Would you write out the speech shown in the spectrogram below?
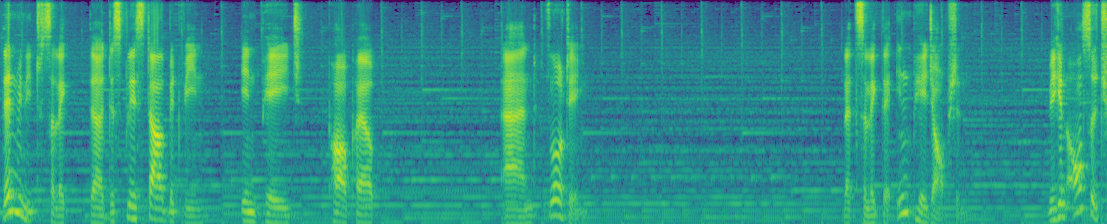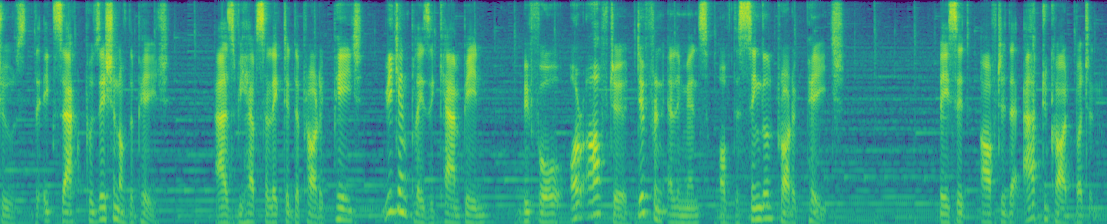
Then we need to select the display style between in-page, pop-up, and floating. Let's select the in-page option. We can also choose the exact position of the page. As we have selected the product page, we can place a campaign before or after different elements of the single product page. Place it after the Add to Cart button.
